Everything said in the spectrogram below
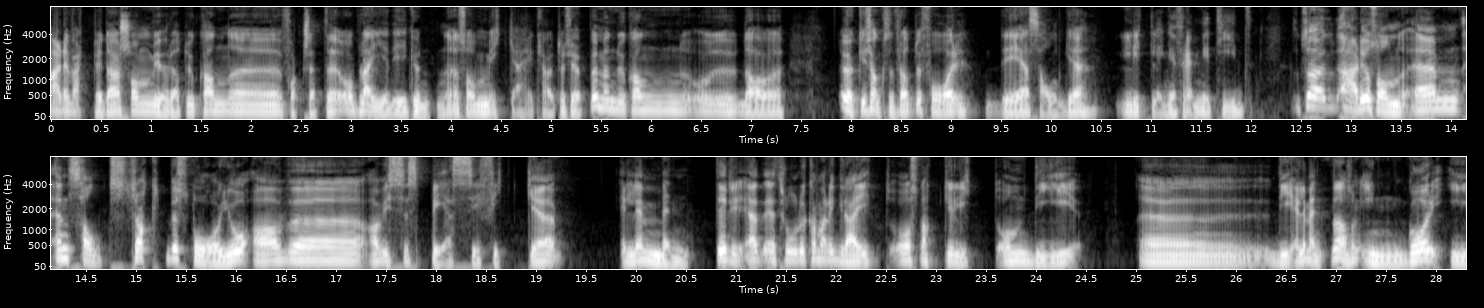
er det verktøy der som gjør at du kan eh, fortsette å pleie de kundene som ikke er helt klare til å kjøpe, men du kan da øke sjansen for at du får det salget litt lenger frem i tid. Så er det jo sånn, En salgstrakt består jo av, eh, av visse spesifikke elementer etter. Jeg, jeg, tror det kan være greit å snakke litt om de, eh, de elementene da, som inngår i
